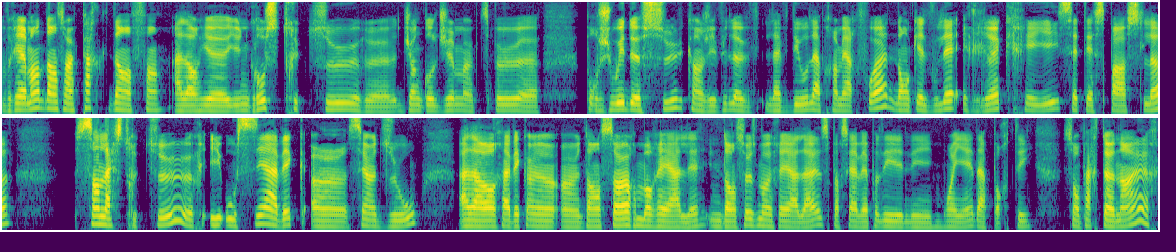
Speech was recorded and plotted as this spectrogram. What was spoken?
vraiment dans un parc d'enfants. Alors, il y, a une grosse structure, euh, Jungle Gym, un petit peu euh, pour jouer dessus quand j'ai vu la vidéo la première fois. Donc, elle voulait recréer cet espace-là sans la structure et aussi avec un, c'est un duo, alors avec un, danseur montréalais, une danseuse montréalaise parce qu'elle n'avait pas les moyens d'apporter son partenaire.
